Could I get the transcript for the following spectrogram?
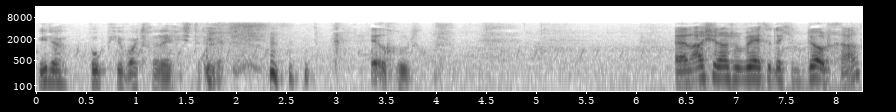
Ieder poepje wordt geregistreerd. Heel goed. En als je nou zou weten dat je doodgaat,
